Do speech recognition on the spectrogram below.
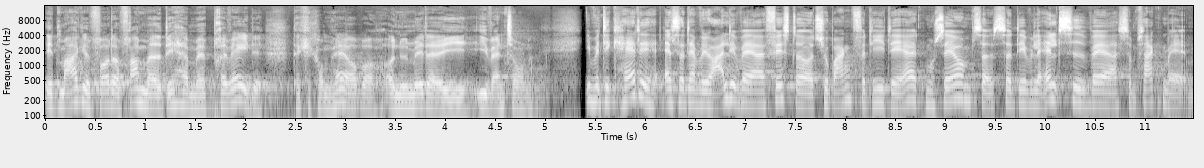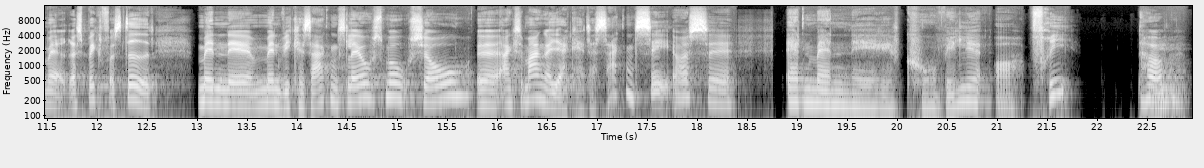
et marked for dig fremad, det her med private, der kan komme herop og, og nyde med dig i, i vandtårnet? Jamen det kan det. Altså der vil jo aldrig være fester og chubang, fordi det er et museum, så, så det vil altid være, som sagt, med, med respekt for stedet. Men, øh, men vi kan sagtens lave små, sjove øh, arrangementer. Jeg kan da sagtens se også, øh, at man øh, kunne vælge at fri deroppe. Mm.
